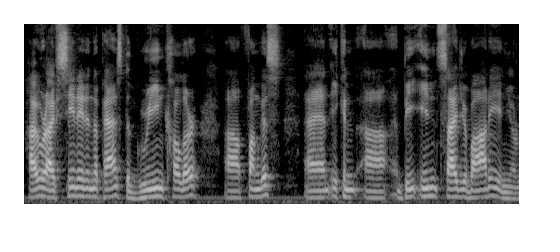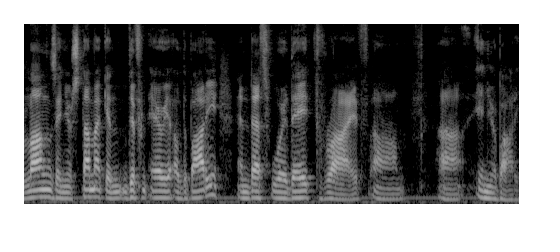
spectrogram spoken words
However, I've seen it in the past, the green color uh, fungus, and it can uh, be inside your body, in your lungs and your stomach and different area of the body, and that's where they thrive um, uh, in your body.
